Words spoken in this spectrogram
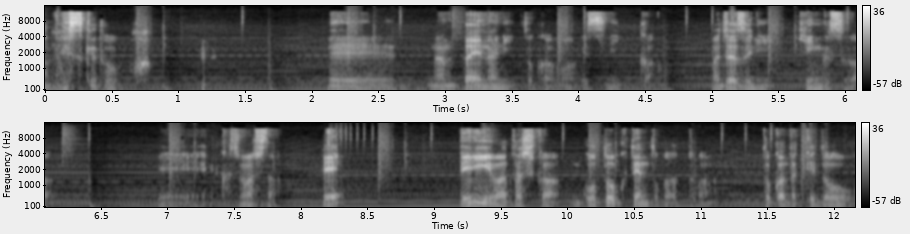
ったんですけど、えー、何対何とかは別にいいか。まあ、ジャズにキングスが、えー勝ちました。で、デリーは確か5得点とかだったかなとかだけど、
